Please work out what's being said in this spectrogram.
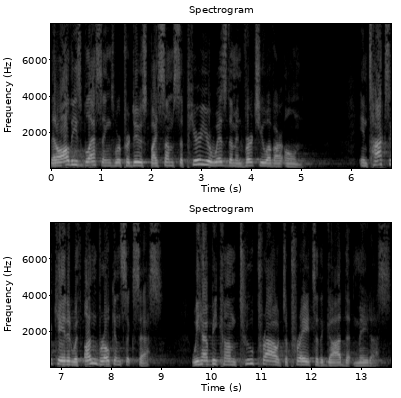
that all these blessings were produced by some superior wisdom and virtue of our own. Intoxicated with unbroken success, we have become too proud to pray to the God that made us.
